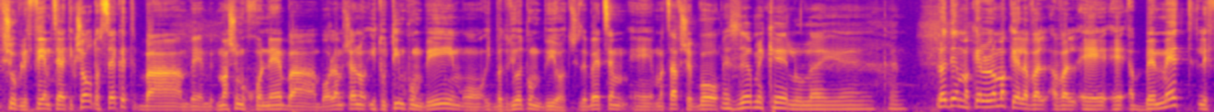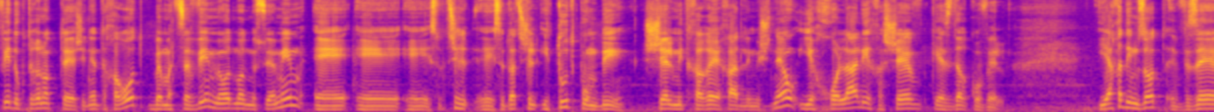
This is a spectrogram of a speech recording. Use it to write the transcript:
שוב, לפי אמצעי התקשורת, עוסקת במה שמכונה בעולם שלנו איתותים פומביים או התבטאויות פומביות, שזה בעצם אה, מצב שבו... הסדר מקל אולי, אה, כן. לא יודע אם מקל או לא מקל, אבל, אבל באמת, לפי דוקטרינות של דיני תחרות, במצבים מאוד מאוד מסוימים, סיטואציה של איתות פומבי של מתחרה אחד למשנהו, יכולה להיחשב כהסדר כובל. יחד עם זאת, וזה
